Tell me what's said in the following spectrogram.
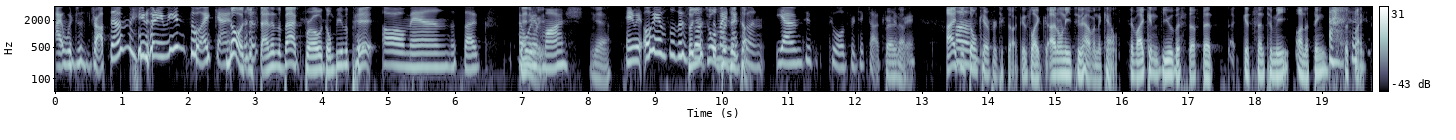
I would just drop them. You know what I mean? So I can't. no, just stand in the back, bro. Don't be in the pit. oh man, that sucks. I wouldn't Anyways. mosh. Yeah. Anyway, okay. So this So goes to my next TikTok. one. Yeah, I'm too too old for TikTok. Fair whatever. enough. I just Um, don't care for TikTok. It's like I don't need to have an account. If I can view the stuff that gets sent to me on a thing, that's fine.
